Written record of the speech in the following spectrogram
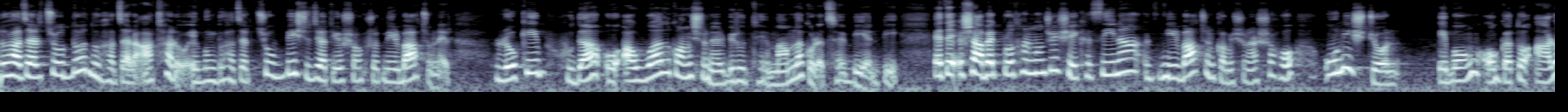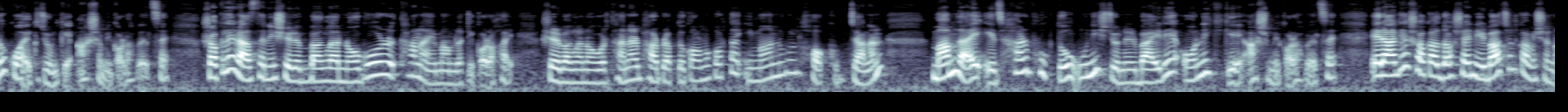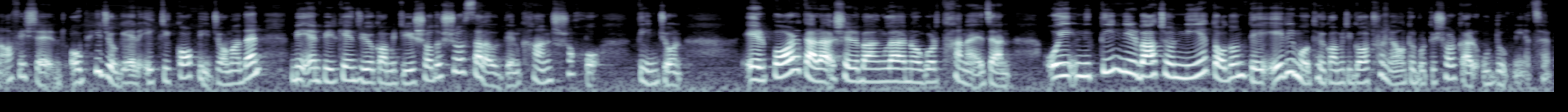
দু হাজার চোদ্দ দু হাজার আঠারো এবং দু হাজার চব্বিশ জাতীয় সংসদ নির্বাচনের রকিব, হুদা ও আউয়াল কমিশনের বিরুদ্ধে মামলা করেছে বিএনপি। এতে সাবেক প্রধানমন্ত্রী শেখ হাসিনা, নির্বাচন কমিশনার সহ উনিশ জন এবং অজ্ঞাত আরও কয়েকজনকে আসামি করা হয়েছে। সকালে রাজধানীর শেরেবাংলা নগর থানায় মামলাটি করা হয়। শেরেবাংলা নগর থানার ভারপ্রাপ্ত কর্মকর্তা ইমানুল হক জানান, মামলায় এজাহারভুক্ত উনিশ জনের বাইরে অনেককে আসামি করা হয়েছে। এর আগে সকাল দশটায় নির্বাচন কমিশন অফিসে অভিযোগের একটি কপি জমা দেন বিএনপির কেন্দ্রীয় কমিটির সদস্য সালাউদ্দিন খান সহ তিনজন। এরপর তারা শেরবাংলা নগর থানায় যান। ওই তিন নির্বাচন নিয়ে তদন্তে এরই মধ্যে কমিটি গঠনে অন্তর্বর্তী সরকার উদ্যোগ নিয়েছে।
